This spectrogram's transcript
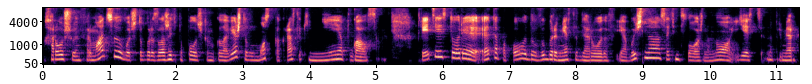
хорошую информацию, вот, чтобы разложить по полочкам в голове, чтобы мозг как раз-таки не пугался. Третья история – это по поводу выбора места для родов. И обычно с этим сложно, но есть, например,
